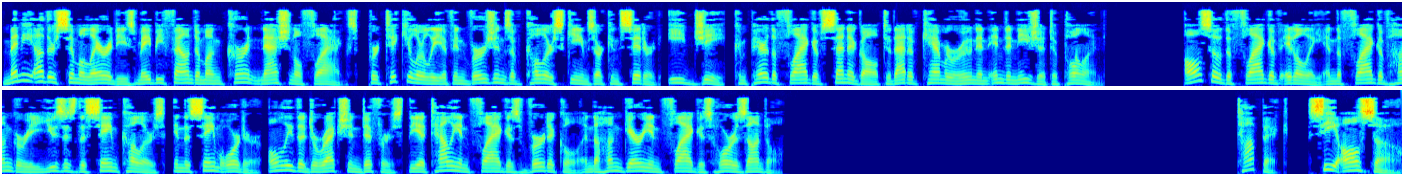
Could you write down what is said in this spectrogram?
Many other similarities may be found among current national flags, particularly if inversions of color schemes are considered, e.g., compare the flag of Senegal to that of Cameroon and Indonesia to Poland. Also the flag of Italy and the flag of Hungary uses the same colors, in the same order, only the direction differs. The Italian flag is vertical and the Hungarian flag is horizontal. See also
